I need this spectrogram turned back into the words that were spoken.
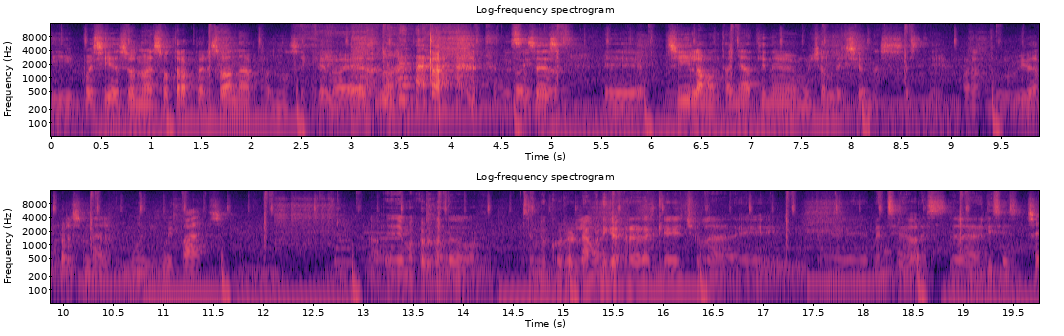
Y pues si eso no es otra persona, pues no sé qué lo es, ¿no? Entonces, eh, sí, la montaña tiene muchas lecciones este, para tu vida personal, muy, muy padres. No, yo me acuerdo cuando se me ocurrió, la única carrera que he hecho, la de eh, vencedores, de la de Delicias. Sí.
